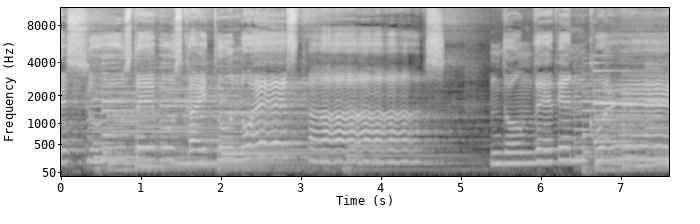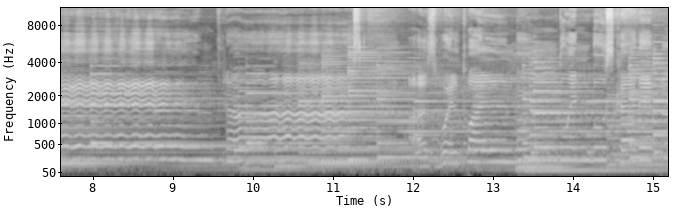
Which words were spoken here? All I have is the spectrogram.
Jesús te busca y tú no estás donde te encuentras. Has vuelto al mundo en busca de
